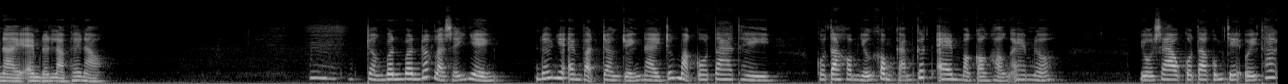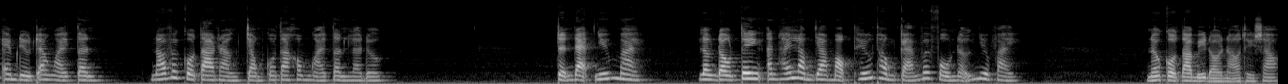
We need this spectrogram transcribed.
này em định làm thế nào? Trần minh minh rất là sĩ diện. Nếu như em vạch trần chuyện này trước mặt cô ta thì cô ta không những không cảm kích em mà còn hận em nữa. Dù sao cô ta cũng chỉ ủy thác em điều tra ngoại tình. Nói với cô ta rằng chồng cô ta không ngoại tình là được. Trịnh đạt nhíu mày. Lần đầu tiên anh thấy lâm gia mộc thiếu thông cảm với phụ nữ như vậy. Nếu cô ta bị đòi nợ thì sao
